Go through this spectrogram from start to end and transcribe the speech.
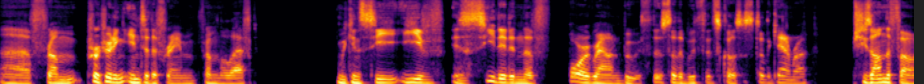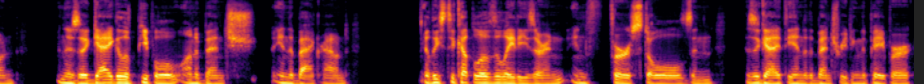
uh, from protruding into the frame from the left. We can see Eve is seated in the foreground booth, so the booth that's closest to the camera. She's on the phone, and there's a gaggle of people on a bench in the background. At least a couple of the ladies are in, in fur stoles, and there's a guy at the end of the bench reading the paper.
